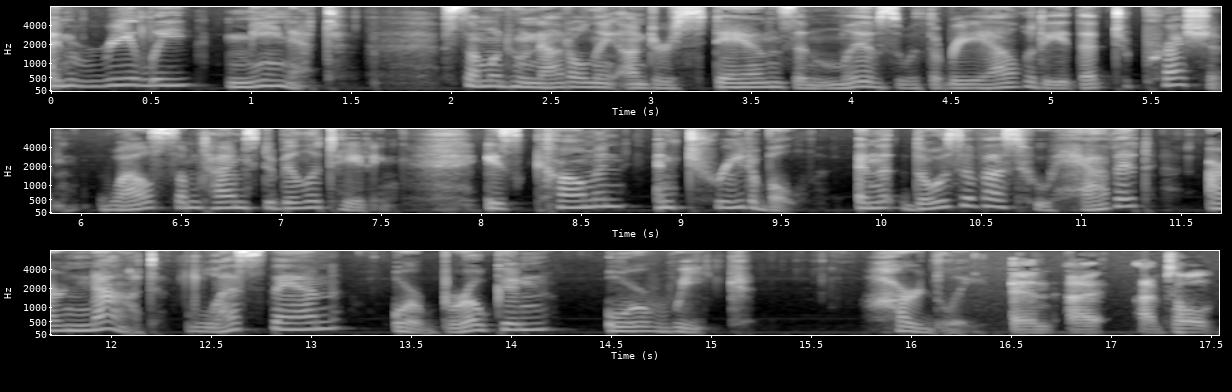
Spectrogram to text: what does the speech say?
And really mean it someone who not only understands and lives with the reality that depression, while sometimes debilitating, is common and treatable, and that those of us who have it are not less than or broken or weak. Hardly. And I, I've told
